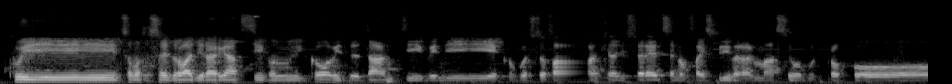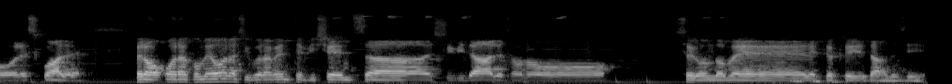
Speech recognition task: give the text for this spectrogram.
cui insomma sono stati trovati ragazzi con il covid tanti quindi ecco questo fa anche la differenza e non fa esprimere al massimo purtroppo le squadre però ora come ora sicuramente Vicenza e Cividale sono secondo me le più accreditate sì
